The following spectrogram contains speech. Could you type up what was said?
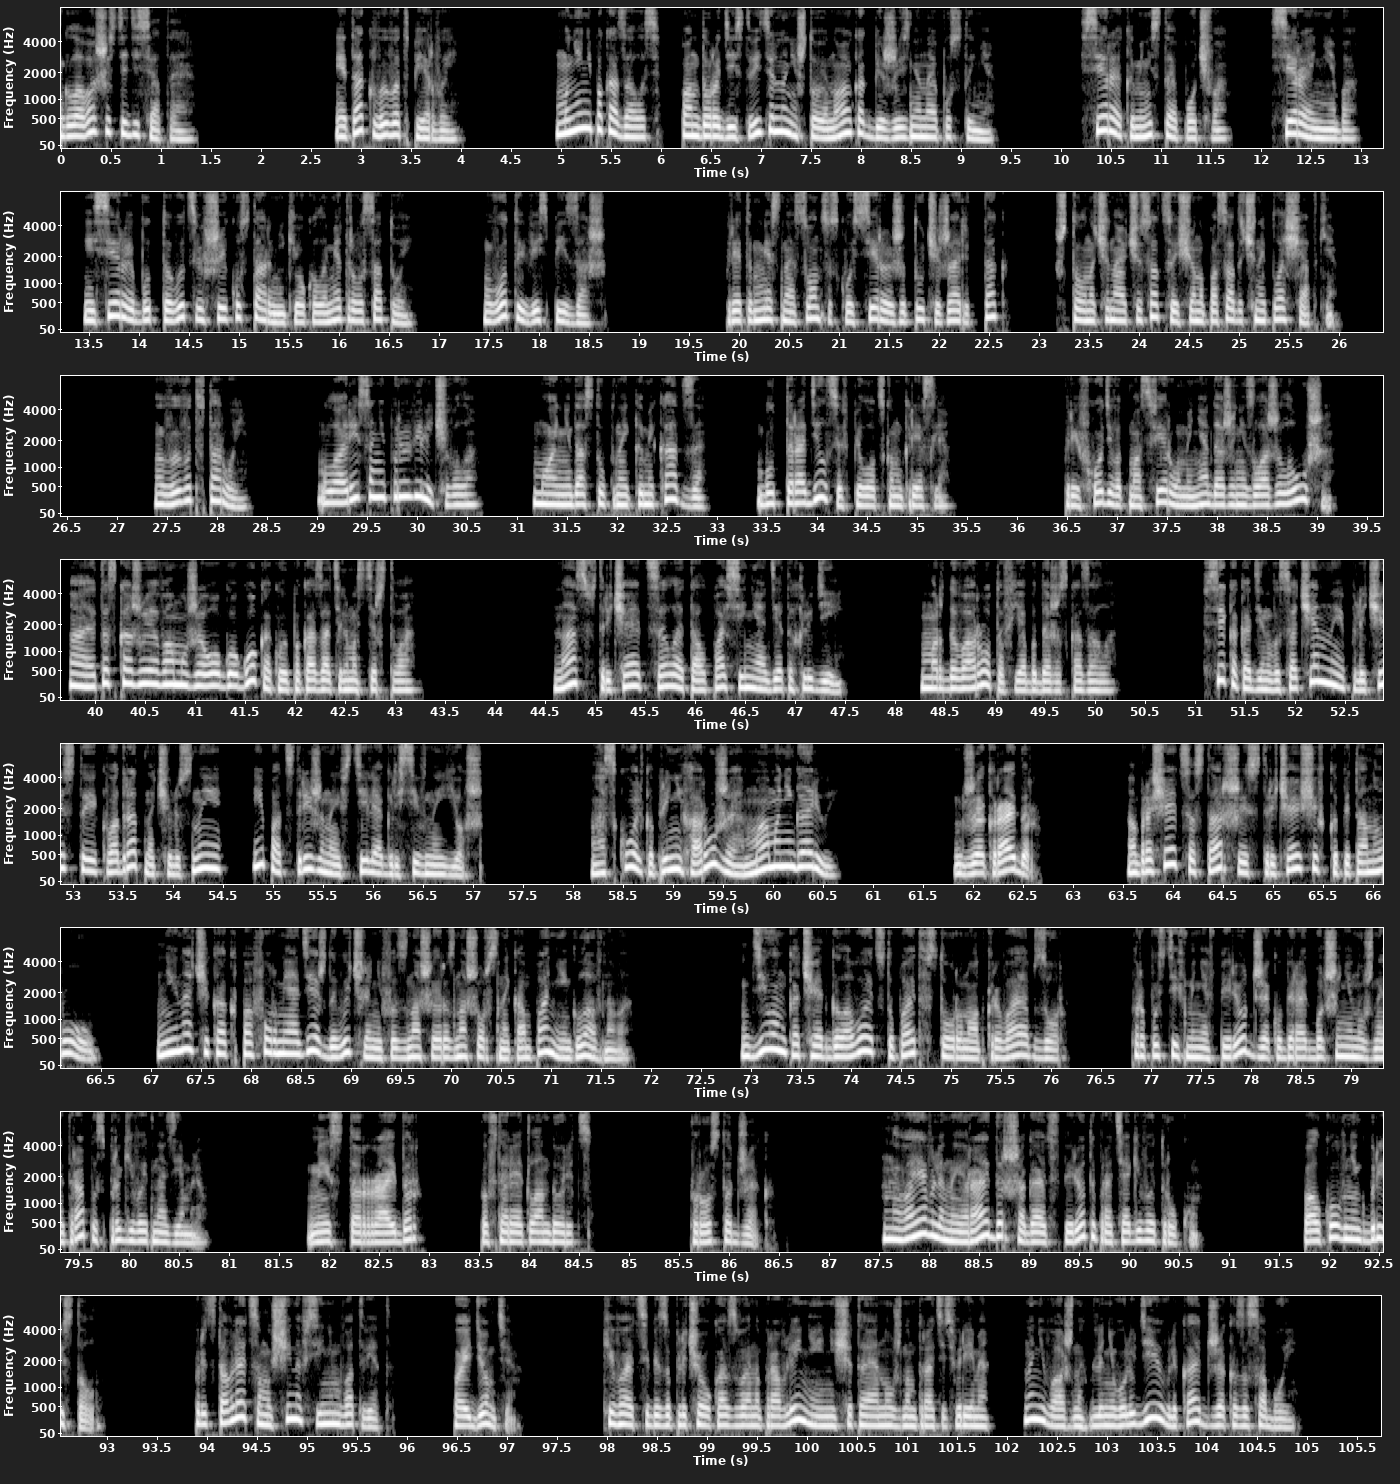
Глава 60. Итак, вывод первый. Мне не показалось, Пандора действительно не что иное, как безжизненная пустыня. Серая каменистая почва, серое небо и серые, будто выцвевшие кустарники около метра высотой. Вот и весь пейзаж. При этом местное солнце сквозь серые же тучи жарит так, что начинаю чесаться еще на посадочной площадке. Вывод второй. Лариса не преувеличивала. Мой недоступный камикадзе будто родился в пилотском кресле. При входе в атмосферу у меня даже не заложило уши. А это, скажу я вам, уже ого-го, какой показатель мастерства. Нас встречает целая толпа сине одетых людей. Мордоворотов, я бы даже сказала. Все как один высоченные, плечистые, квадратно-челюстные и подстриженные в стиле агрессивный ёж. А сколько при них оружия, мама, не горюй. «Джек Райдер?» Обращается старший из встречающих к капитану Роу. Не иначе, как по форме одежды, вычленив из нашей разношерстной компании главного. Дилан качает головой и отступает в сторону, открывая обзор. Пропустив меня вперед, Джек убирает больше ненужные трапы и спрыгивает на землю. «Мистер Райдер?» — повторяет ландорец. «Просто Джек». Новоявленный райдер шагает вперед и протягивает руку. «Полковник Бристол». Представляется мужчина в синем в ответ. «Пойдемте». Кивает себе за плечо, указывая направление, и, не считая нужным тратить время на неважных для него людей, увлекает Джека за собой.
